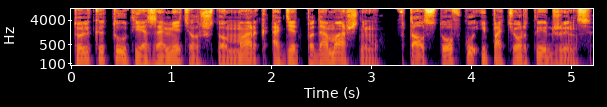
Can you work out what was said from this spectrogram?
Только тут я заметил, что Марк одет по-домашнему, в толстовку и потертые джинсы.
